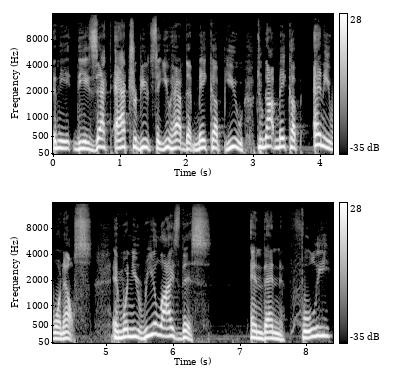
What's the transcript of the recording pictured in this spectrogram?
And the, the exact attributes that you have that make up you do not make up anyone else. And when you realize this and then fully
